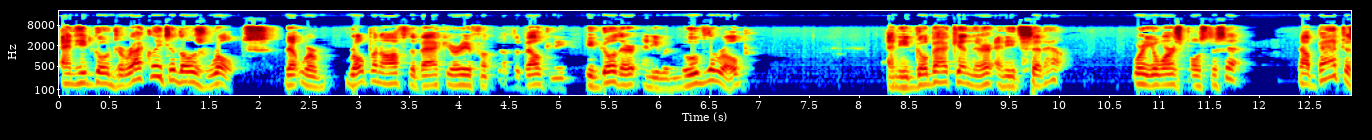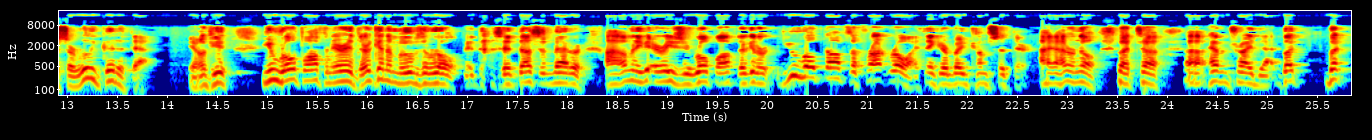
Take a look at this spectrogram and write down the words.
and he'd go directly to those ropes that were roping off the back area from, of the balcony. He'd go there, and he would move the rope and he'd go back in there and he'd sit down where you weren't supposed to sit. Now, Baptists are really good at that. You know, if you, you rope off an area, they're going to move the rope. It, does, it doesn't matter how many areas you rope off. They're going to. You roped off the front row. I think everybody come sit there. I, I don't know, but uh, uh, haven't tried that. But but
